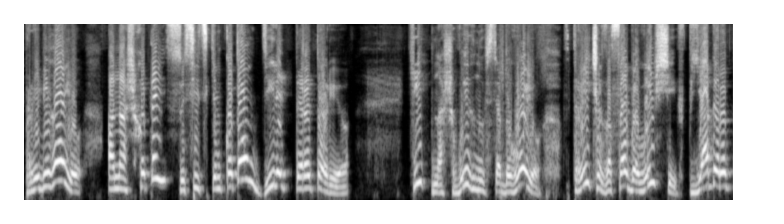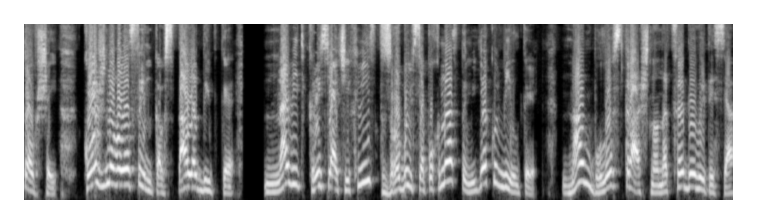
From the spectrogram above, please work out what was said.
Прибігаю, а наш хотей з сусідським котом ділять територію. Кіт наш вигнувся дугою, втричі за себе вищий, вп'ятеро товший. Кожна волосинка встала дибки. Навіть крисячий хвіст зробився пухнастим, як у білки. Нам було страшно на це дивитися,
